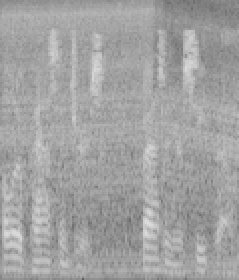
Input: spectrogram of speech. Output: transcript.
Hello passengers, fasten your seatbelt.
